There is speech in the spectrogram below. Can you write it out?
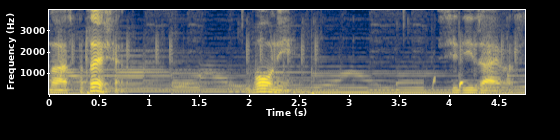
Nu, SPC šiandien. Vony. CD drivers.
